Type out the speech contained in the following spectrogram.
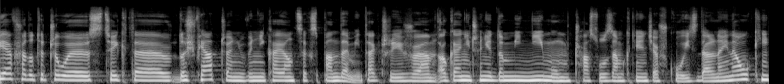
Pierwsze dotyczyły stricte doświadczeń wynikających z pandemii, tak? czyli że ograniczenie do minimum czasu zamknięcia szkół i zdalnej nauki,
